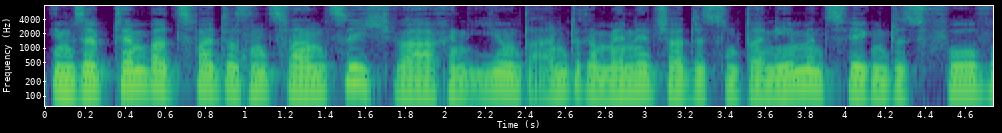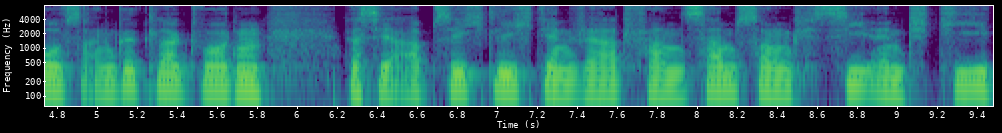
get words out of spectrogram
Im September 2020 waren I und andere Manager des Unternehmens wegen des Vorwurfs angeklagt worden, dass sie absichtlich den Wert von Samsung CNT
